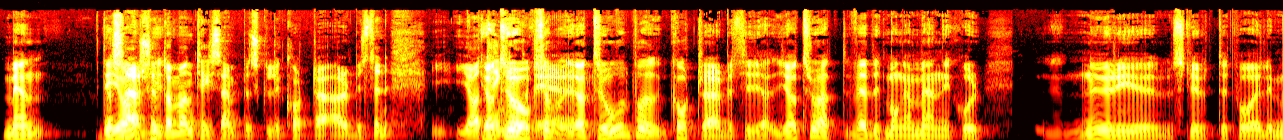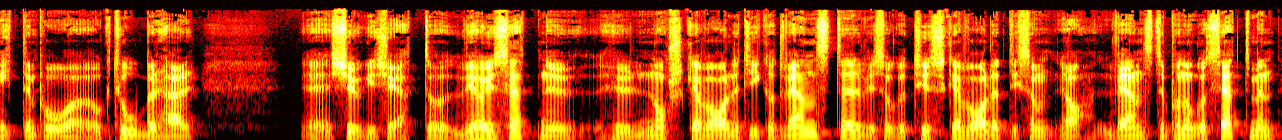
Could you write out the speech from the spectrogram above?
Men det ja, särskilt om man till exempel skulle korta arbetstiden. Jag, jag tror också, jag tror på kortare arbetstid. Jag, jag, tror att väldigt många människor, nu är det ju slutet på eller mitten på oktober här, eh, 2021 och vi har ju sett nu hur norska valet gick åt vänster. Vi såg att tyska valet liksom ja, vänster på något sätt, men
